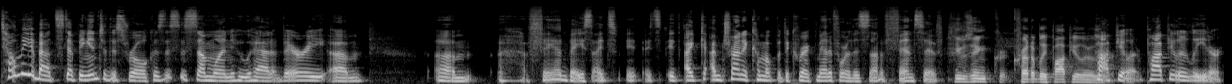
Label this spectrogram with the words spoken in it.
tell me about stepping into this role because this is someone who had a very um, um, a fan base. It's, it's, it, I, I'm trying to come up with the correct metaphor that's not offensive. He was an inc- incredibly popular leader. Popular, popular leader.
